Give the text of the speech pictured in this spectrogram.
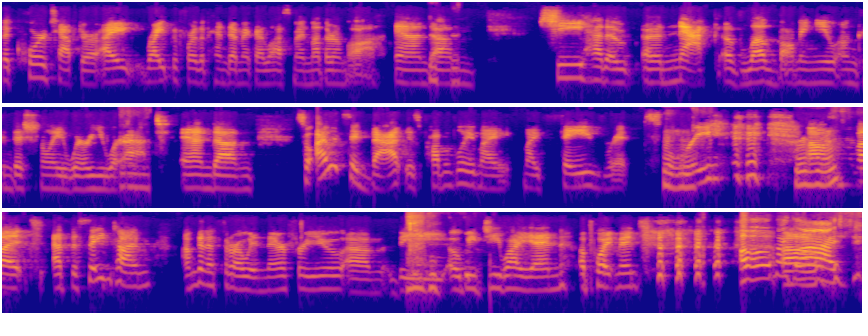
the core chapter. I right before the pandemic, I lost my mother in law, and mm-hmm. um, she had a, a, knack of love bombing you unconditionally where you were at, and um, so I would say that is probably my my favorite mm-hmm. story. Mm-hmm. um, but at the same time, I'm going to throw in there for you um, the OBGYN appointment. oh my um, gosh.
